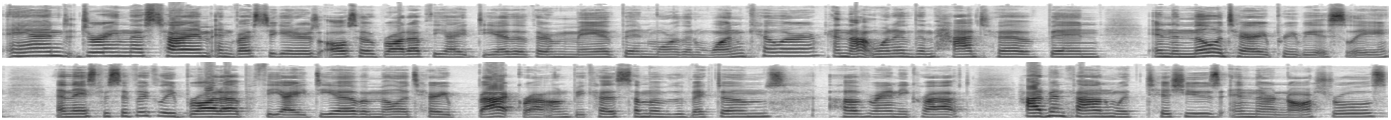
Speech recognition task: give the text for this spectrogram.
And during this time, investigators also brought up the idea that there may have been more than one killer and that one of them had to have been in the military previously. And they specifically brought up the idea of a military background because some of the victims of Randy Kraft had been found with tissues in their nostrils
